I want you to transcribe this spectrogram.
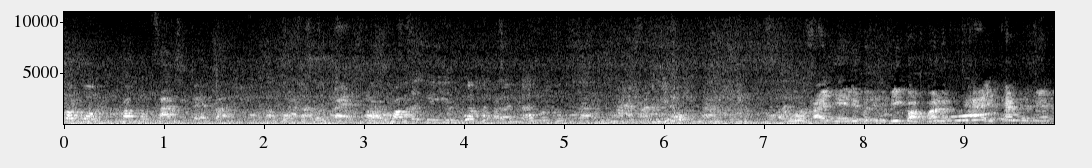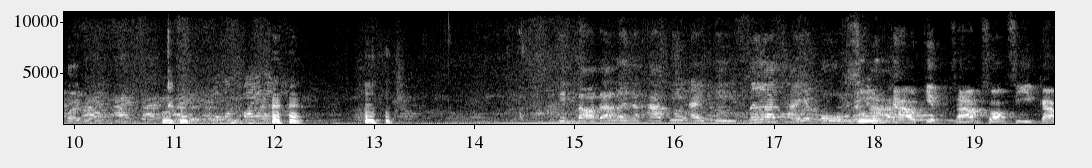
ข้าวโพดข้าวโพดสามสิบแปดบาทข้าวโพดสามสิบแปดความสกรีนก็พันห้าพันที่หกนะขายไงด้วยประเดี๋ยวพี่กล่องมาขายคันแม่ปล่อยไปติดต่อได้เลยนะคะที่ไอทีเสื้อชัยภูมิศูนย์เก้าเจ็ดสามสองสี่เก้า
